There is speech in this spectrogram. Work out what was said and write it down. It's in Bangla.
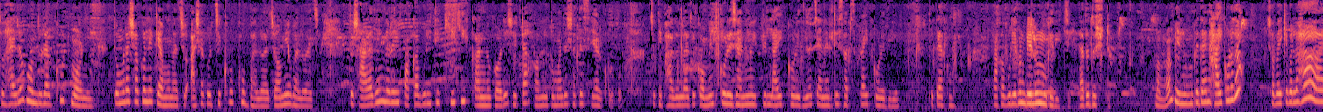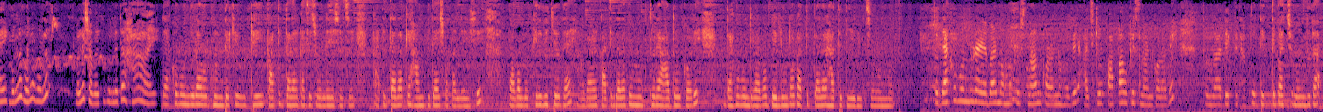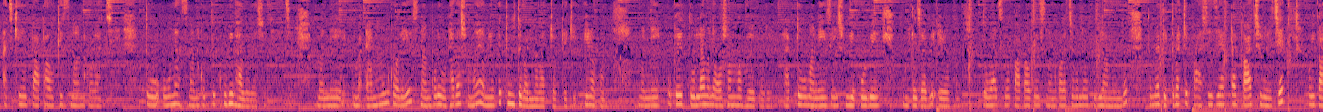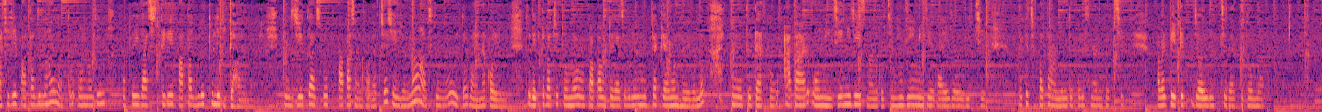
তো হ্যালো বন্ধুরা, গুড মর্নিং। তোমরা সকলে কেমন আছো? আশা করছি খুব খুব ভালো আছো, আমিও ভালো আছি। তো সারাদিন ধরে এই পাকা বুড়িটি কী কী কাণ্ড করে সেটা আমি তোমাদের সাথে শেয়ার করব। যদি ভালো লাগে কমেন্ট করে জানিও, একটি লাইক করে দিও চ্যানেলটি সাবস্ক্রাইব করে দিও। তো দেখো, পাকা বুড়ি এখন বেলুন মুখে দিচ্ছে, এত দুষ্টু। মাম্মা, বেলুন মুখে দেয় না? হাই করে দাও। সবাইকে বলল হাই বলল বলো বলো। বলে সবাইকে বললে তো হাই দেখো বন্ধুরা ও ঘুম থেকে উঠেই কার্তিক দাদার কাছে চলে এসেছে। কার্তিক দাদাকে হাম্পি দেয় সকালে এসে তো আবার লক্ষ্মী দিদিকেও দেয়। আবার কার্তিক দাদাকে মুখ ধরে আদর করে। দেখো বন্ধুরা আবার বেলুনটাও কার্তিক দাদার হাতে দিয়ে দিচ্ছে মাম্মা। তো দেখো বন্ধুরা এবার মাম্মাকে স্নান করানো হবে। আজকে ওর পাপা ওকে স্নান করাবে। তোমরা দেখতে থাকো। তো দেখতে পাচ্ছ বন্ধুরা, আজকে ওর পাপা ওকে স্নান করাচ্ছে। তো ও না স্নান করতে খুবই ভালোবাসে, ঠিক আছে? মানে এমন করে স্নান করে ওঠাবার সময় আমি ওকে তুলতে পারি না বাথটব থেকে, এরকম। মানে ওকে তোলা মানে অসম্ভব হয়ে পড়ে। এত মানে সেই শুয়ে পড়বে, উল্টে যাবে, এরকম। তো আজকে ওর পাপা ওকে স্নান করাচ্ছে বলে ওর খুবই আনন্দ। তোমরা দেখতে পাচ্ছ পাশে যে একটা গাছ রয়েছে, ওই গাছে যে পাতাগুলো হয় না, তো অন্যদিন ওকে ওই গাছ থেকে পাতাগুলো তুলে দিতে হয় আমাকে। কিন্তু যেহেতু আজকে পাপা স্নান করাচ্ছে, সেই জন্য আজকে ও ওইটার বায়না করেনি। তো দেখতে পাচ্ছ তোমরা ওর পাপা উঠে গেছে বলে ওর মুখটা কেমন হয়ে গেল। তো দেখো, আবার ও নিজে নিজেই স্নান করছে, নিজেই নিজের গায়ে জল দিচ্ছে। দেখেছ কত আনন্দ করে স্নান করছে। আবার পেটে জল দিচ্ছে, দেখো তোমরা।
